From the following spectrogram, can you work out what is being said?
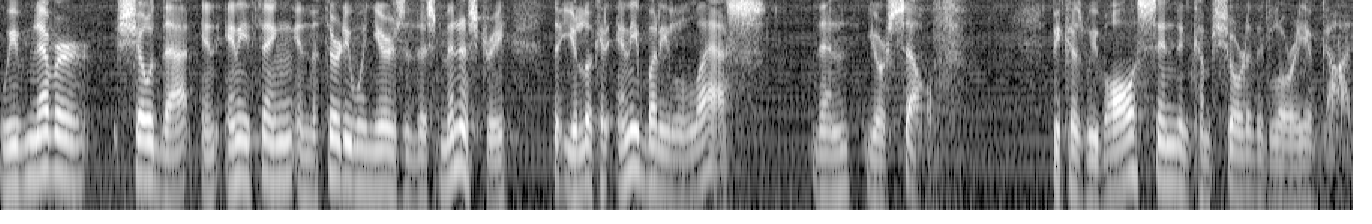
We've never showed that in anything in the 31 years of this ministry that you look at anybody less than yourself because we've all sinned and come short of the glory of God.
